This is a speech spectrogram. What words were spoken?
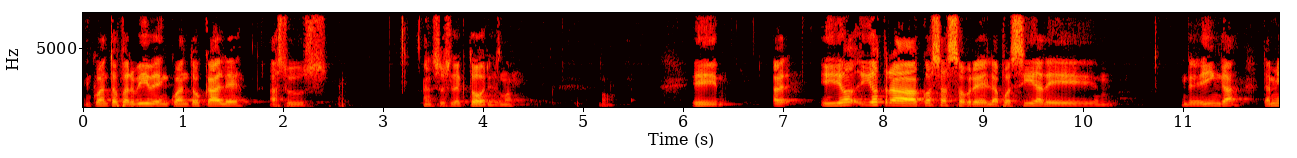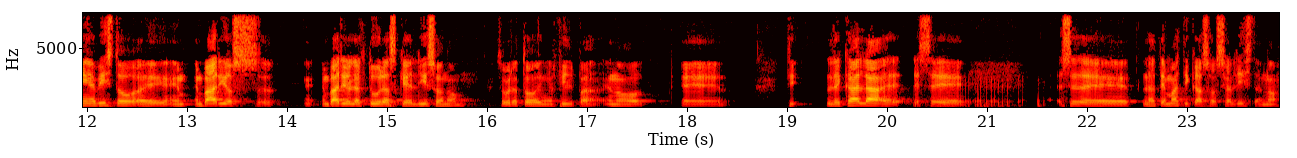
en cuanto pervive, en cuanto cale a sus, en sus lectores, ¿no? Y, a ver, y, y otra cosa sobre la poesía de, de Inga, también he visto eh, en, varios, eh, en varias lecturas que él hizo, ¿no? Sobre todo en el FILPA, ¿no? Le cala eh, ese, ese, la temática socialista, ¿no?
